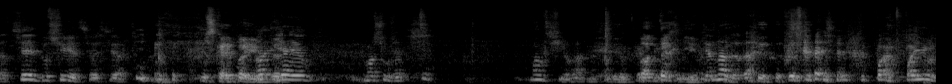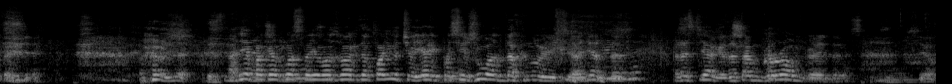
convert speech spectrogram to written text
От всей души, от всего сердца. Пускай Ну, поют, да. я ее машу уже. Молчи, ладно. Отдохни. Тебе надо, да? Поют они. Они пока Господи возвах запоют, что я и посижу, отдохну, и все. Они это растягивают, да там громко это. Все.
